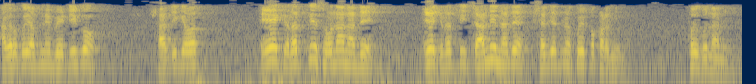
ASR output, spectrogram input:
اگر کوئی اپنی بیٹی کو شادی کے وقت ایک رتی سونا نہ دے، ایک رتی چاندی نہ دے، شریعت میں کوئی پکڑ نہیں، کوئی گناہ نہیں۔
